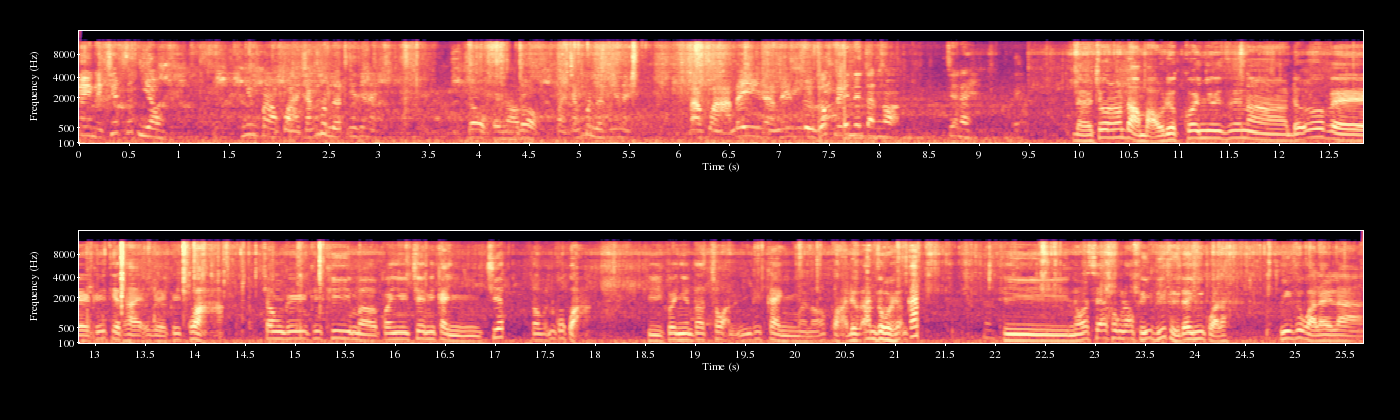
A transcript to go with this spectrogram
cây này chết rất nhiều. Nhưng vào quả trắng một lượt như thế này. Đâu cái nào đâu? Quả trắng một lượt như này. Và quả đây là lên từ gốc lên lên tận ngọn. Trên này để cho nó đảm bảo được coi như thế là đỡ về cái thiệt hại về cái quả. Trong cái, cái khi mà coi như trên cái cành chiết nó vẫn có quả thì coi như ta chọn những cái cành mà nó quả được ăn rồi hãng cắt thì nó sẽ không lãng phí. Ví thử đây như quả này như cái quả này là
